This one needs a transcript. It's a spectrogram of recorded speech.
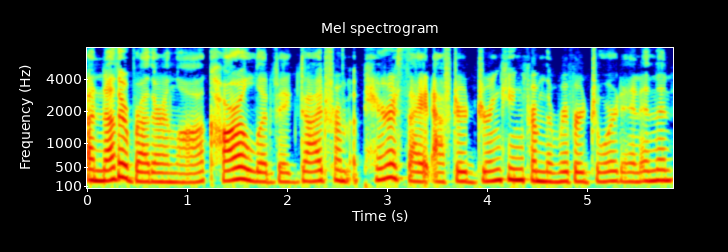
another brother in law, Karl Ludwig, died from a parasite after drinking from the River Jordan. And then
